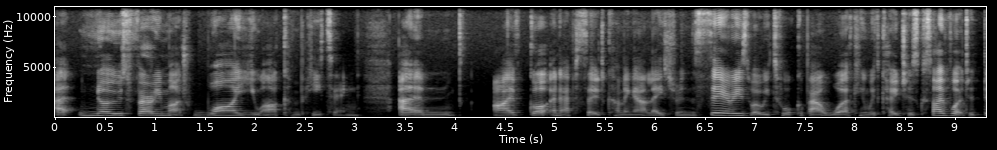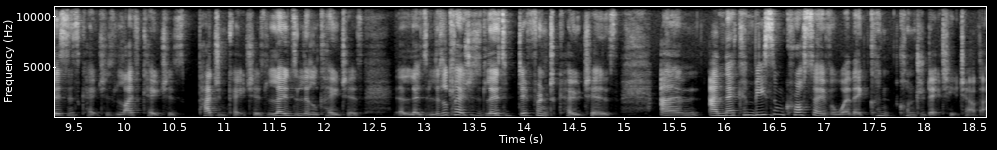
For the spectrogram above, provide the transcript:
uh, knows very much why you are competing. Um, I've got an episode coming out later in the series where we talk about working with coaches because I've worked with business coaches, life coaches, pageant coaches, loads of little coaches, uh, loads of little coaches, loads of different coaches. Um, and there can be some crossover where they can contradict each other.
